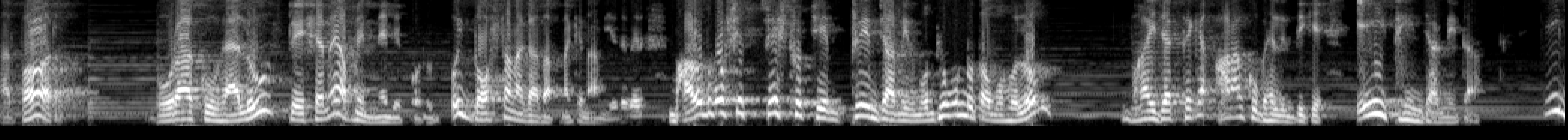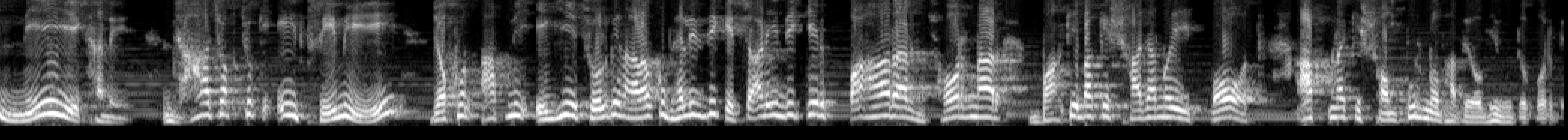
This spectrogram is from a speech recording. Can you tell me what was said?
তারপর বোরাকু ভ্যালু স্টেশনে আপনি নেমে পড়ুন। ওই দশটা নাগাদ আপনাকে নামিয়ে দেবেন ভারতবর্ষের শ্রেষ্ঠ ট্রেন ট্রেন জার্নির মধ্যে অন্যতম হলো ভাইজ্যাক থেকে আরাকু ভ্যালির দিকে। এই ট্রেন জার্নিটা কি নেই এখানে? ঝা চকচকে এই ট্রেনে যখন আপনি এগিয়ে চলবেন আরাকু ভ্যালির দিকে, চারিদিকের পাহাড় আর ঝর্ণার বাঁকে বাঁকে সাজানো এই পথ আপনাকে সম্পূর্ণভাবে অভিভূত করবে।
